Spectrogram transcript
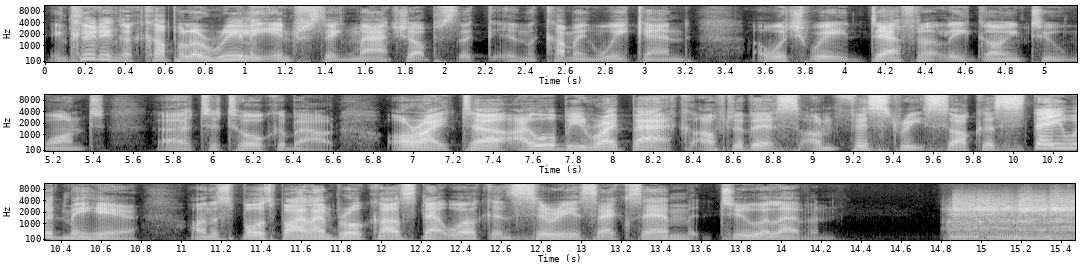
including a couple of really interesting matchups that, in the coming weekend, uh, which we're definitely going to want uh, to talk about. All right, uh, I will be right back after this on Fifth Street Soccer. Stay with me here on the Sports Byline Broadcast Network and Sirius XM 211.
